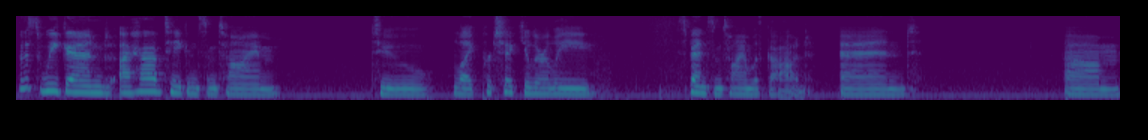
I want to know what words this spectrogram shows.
this weekend I have taken some time to, like, particularly spend some time with God and, um,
